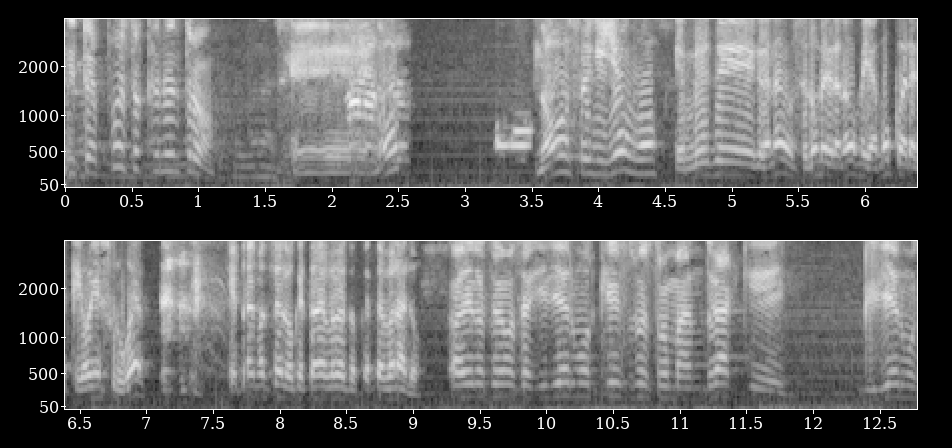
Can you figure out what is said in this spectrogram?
Y te apuesto que no entró. Eh, no. No, soy Guillermo. En vez de Granados, el hombre de Granados me llamó para que vaya a su lugar. ¿Qué tal, Marcelo? ¿Qué tal, Alberto? ¿Qué tal, Fernando? Ahí lo tenemos a Guillermo, que es nuestro mandrake. Guillermo,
